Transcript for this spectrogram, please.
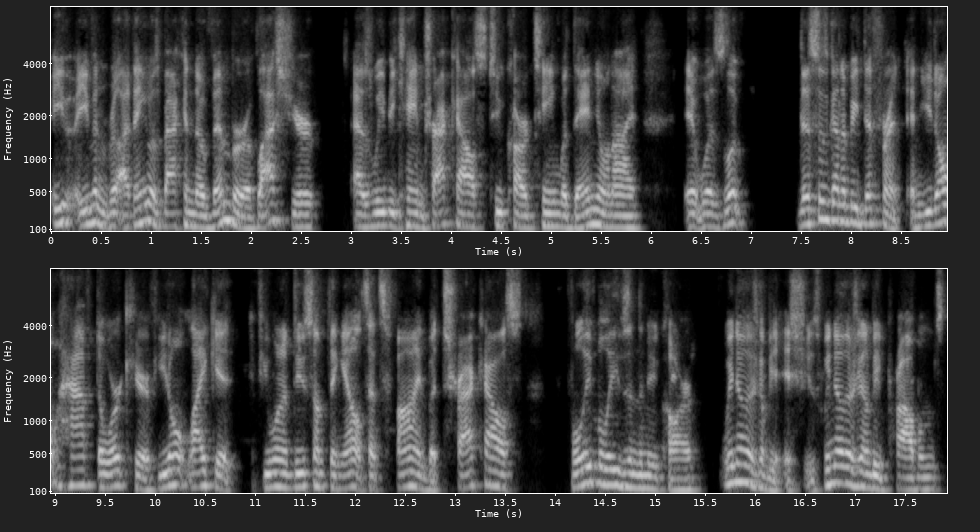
even, even i think it was back in november of last year as we became Trackhouse two car team with Daniel and I, it was look, this is going to be different, and you don't have to work here if you don't like it. If you want to do something else, that's fine. But Trackhouse fully believes in the new car. We know there's going to be issues. We know there's going to be problems.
